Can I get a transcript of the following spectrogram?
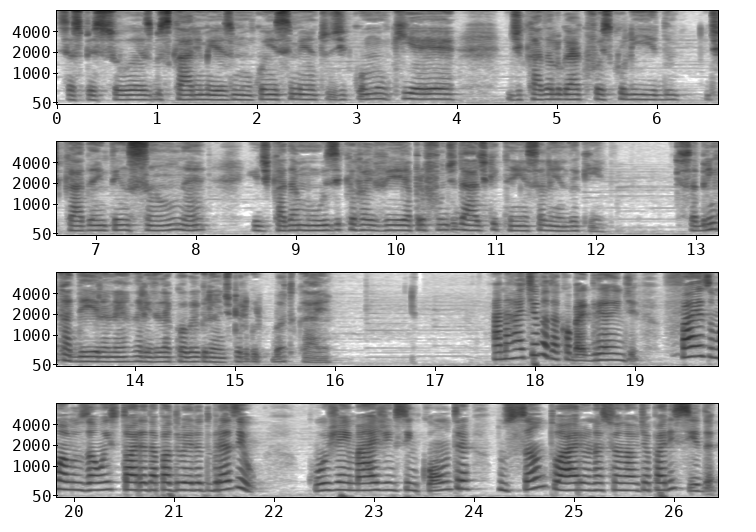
Se as pessoas buscarem mesmo conhecimento de como que é de cada lugar que foi escolhido, de cada intenção, né? E de cada música vai ver a profundidade que tem essa lenda aqui. Essa brincadeira, né, da lenda da cobra grande pelo grupo Batucaia. A narrativa da cobra grande faz uma alusão à história da padroeira do Brasil, cuja imagem se encontra no Santuário Nacional de Aparecida,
